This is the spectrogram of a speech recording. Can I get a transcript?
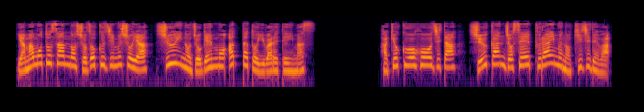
山本さんの所属事務所や周囲の助言もあったと言われています。破局を報じた週刊女性プライムの記事では、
